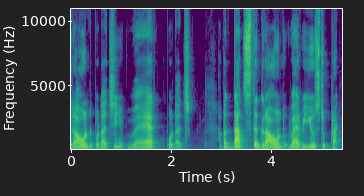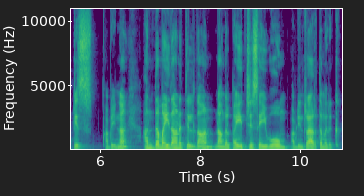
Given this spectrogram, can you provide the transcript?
கிரவுண்ட் போட்டாச்சு வேர் போட்டாச்சு. அப்போ that's the ground where we use to practise அப்படின்னா அந்த மைதானத்தில் தான் நாங்கள் பயிற்சி செய்வோம் அப்படின்ற அர்த்தம் இருக்குது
